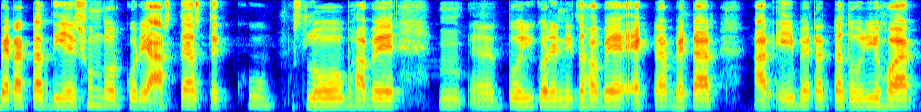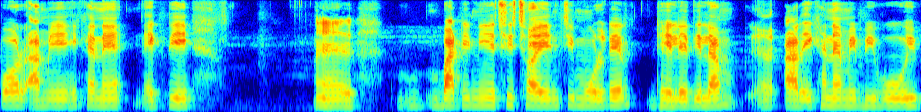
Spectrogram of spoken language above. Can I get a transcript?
ব্যাটারটা দিয়ে সুন্দর করে আস্তে আস্তে খুব স্লোভাবে তৈরি করে নিতে হবে একটা ব্যাটার। আর এই ব্যাটারটা তৈরি হওয়ার পর আমি এখানে একটি বাটি নিয়েছি ছয় ইঞ্চি মোল্ডের, ঢেলে দিলাম। আর এখানে আমি বিভু হুইপ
